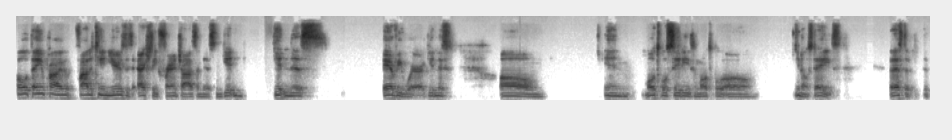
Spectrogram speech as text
whole thing probably five to ten years is actually franchising this and getting getting this everywhere, getting this um, in multiple cities and multiple um, you know states. But that's the, the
